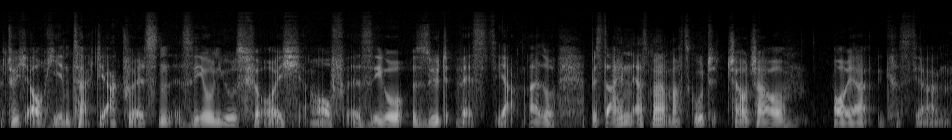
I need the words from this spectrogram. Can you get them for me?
natürlich auch jeden Tag die aktuellsten SEO-News für euch auf SEO Südwest. Ja, also bis dahin erstmal macht's gut. Ciao, euer Christian.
